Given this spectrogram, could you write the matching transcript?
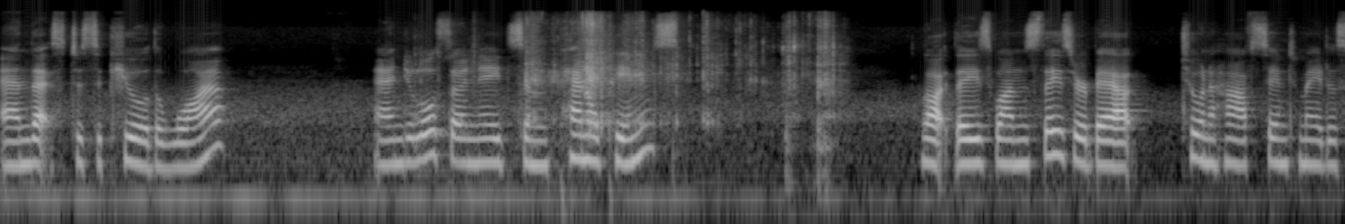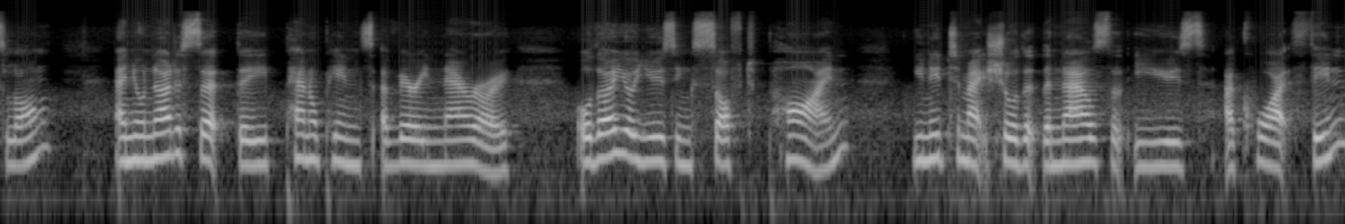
and that's to secure the wire. And you'll also need some panel pins like these ones. These are about two and a half centimetres long and you'll notice that the panel pins are very narrow. Although you're using soft pine, you need to make sure that the nails that you use are quite thin,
